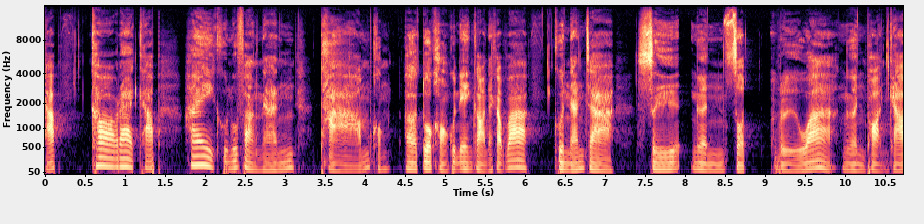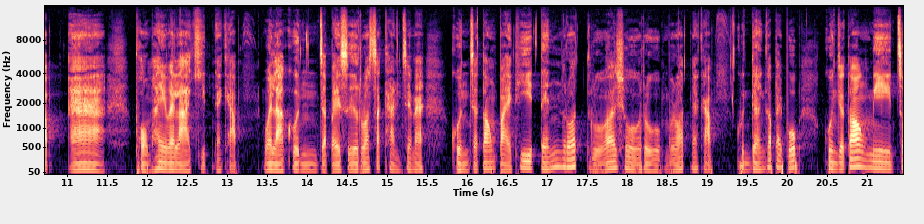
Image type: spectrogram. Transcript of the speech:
ครับ ข้อแรกครับ ให้คุณผู้ฟังนั้น ถามของออตัวของคุณเองก่อนนะครับว่า คุณนั้นจะซื้อเงินสดหรือว่าเงินผ่อนครับอ่าผมให้เวลาคิดนะครับเวลาคุณจะไปซื้อรถสักคันใช่ไหม คุณจะต้องไปที่เต็นท์รถหรือว่าโชว์รูมรถนะครับ คุณเดินเข้าไปปุ๊บ คุณจะต้องมีโจ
